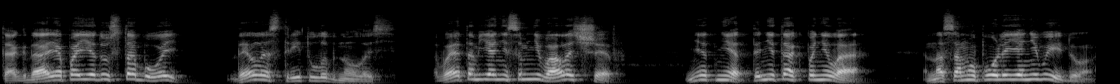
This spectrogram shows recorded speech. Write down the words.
Тогда я поеду с тобой. Делла Стрит улыбнулась. В этом я не сомневалась, шеф. Нет-нет, ты не так поняла. На само поле я не выйду.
